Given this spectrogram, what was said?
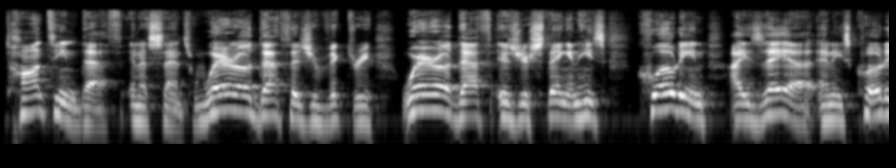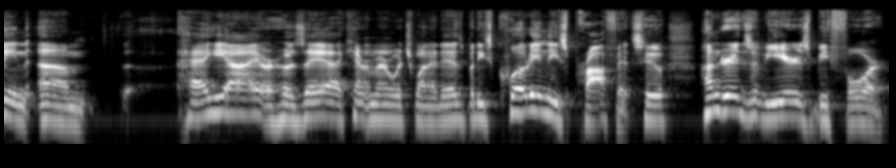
taunting death in a sense. Where, O oh, death, is your victory? Where, O oh, death, is your sting? And he's quoting Isaiah and he's quoting um, Haggai or Hosea, I can't remember which one it is, but he's quoting these prophets who hundreds of years before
